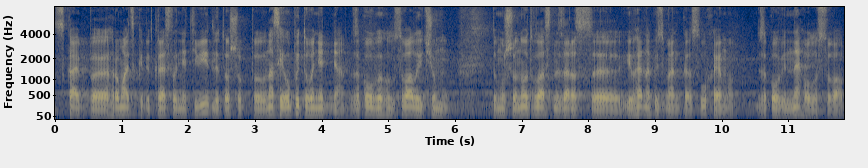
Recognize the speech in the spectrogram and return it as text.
Скайп е, громадське підкреслення ТВ для того, щоб е, у нас є опитування дня, за кого ви голосували і чому. Тому що ну от власне зараз е, Євгена Кузьменка слухаємо, за кого він не голосував,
